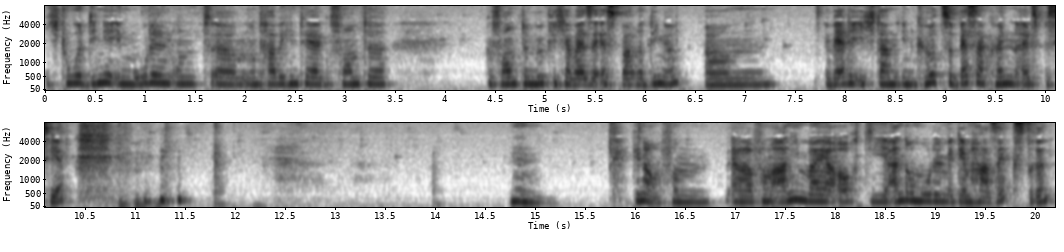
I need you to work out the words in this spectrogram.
ich tue Dinge in Modeln und, ähm, und habe hinterher geformte, geformte, möglicherweise essbare Dinge. Ähm, werde ich dann in Kürze besser können als bisher. hm. Genau, vom, äh, vom Arnim war ja auch die andere Model mit dem H6 drin.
